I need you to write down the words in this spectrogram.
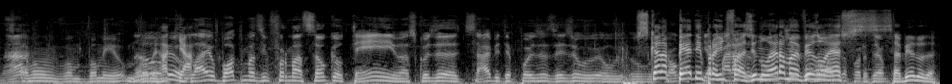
Ah. caras vão, vão, vão me, Não, vão me meu, hackear. lá eu boto umas informações que eu tenho, as coisas, sabe? Depois, às vezes, eu. eu- eu Os caras pedem pra a gente fazer, não era uma vez Rosa, Oeste, por exemplo. sabia, Duda?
